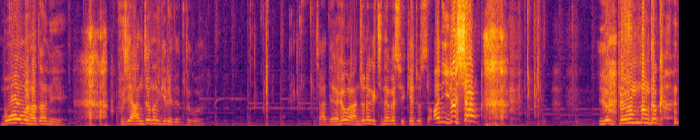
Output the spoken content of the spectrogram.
모험을 하다니 굳이 안전한 길에 두고. 자 내가 형을 안전하게 지나갈 수 있게 해줬어. 아니 이런 쌍 이런 배은망덕한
